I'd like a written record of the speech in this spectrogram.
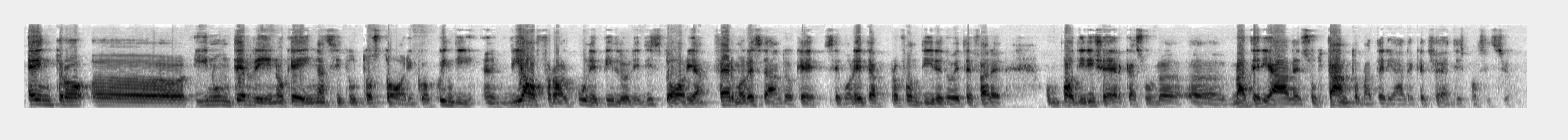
entro eh, in un terreno che è innanzitutto storico, quindi eh, vi offro alcune pillole di storia, fermo restando che se volete approfondire dovete fare un po' di ricerca sul eh, materiale, sul tanto materiale che c'è a disposizione.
